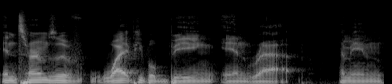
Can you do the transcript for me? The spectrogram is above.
In terms of white people being in rap, I mean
